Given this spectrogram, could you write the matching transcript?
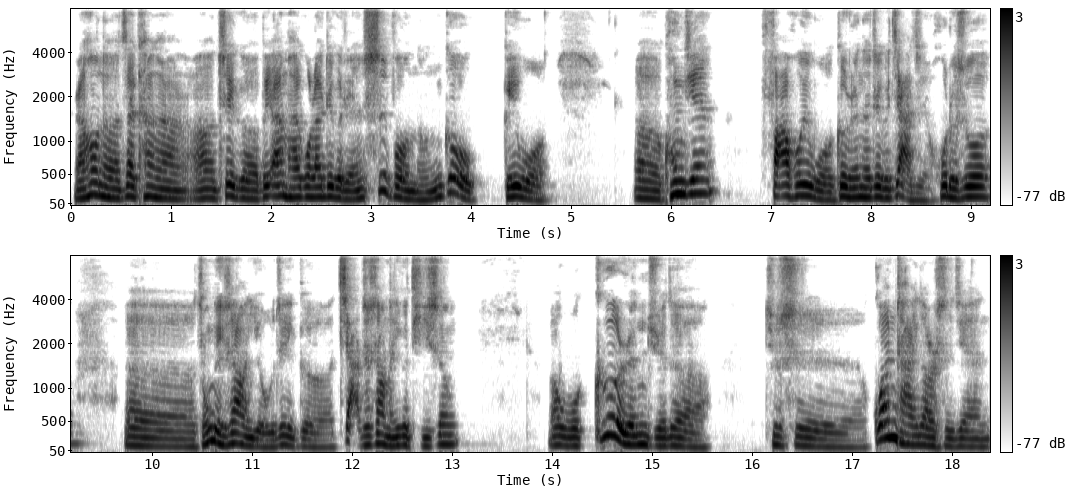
然后呢，再看看啊，这个被安排过来这个人是否能够给我，呃，空间发挥我个人的这个价值，或者说，呃，总体上有这个价值上的一个提升，啊，我个人觉得。就是观察一段时间，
